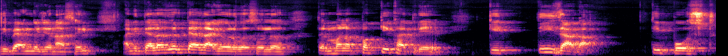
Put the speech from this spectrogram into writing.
दिव्यांगजन असेल आणि त्याला जर त्या जागेवर बसवलं तर मला पक्की खात्री आहे की ती जागा ती पोस्ट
